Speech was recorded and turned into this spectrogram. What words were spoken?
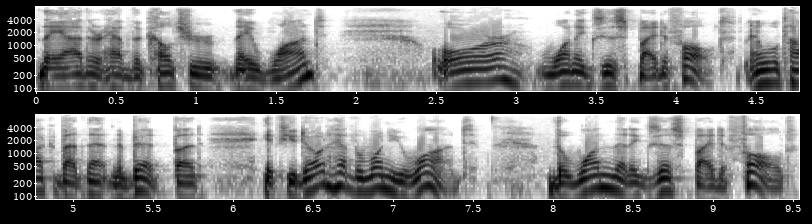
They either have the culture they want or one exists by default. And we'll talk about that in a bit. But if you don't have the one you want, the one that exists by default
